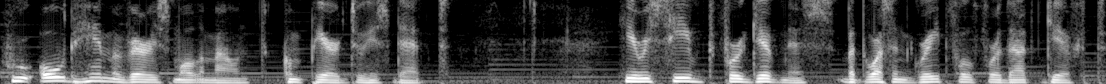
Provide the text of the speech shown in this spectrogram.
who owed him a very small amount compared to his debt. He received forgiveness but wasn't grateful for that gift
